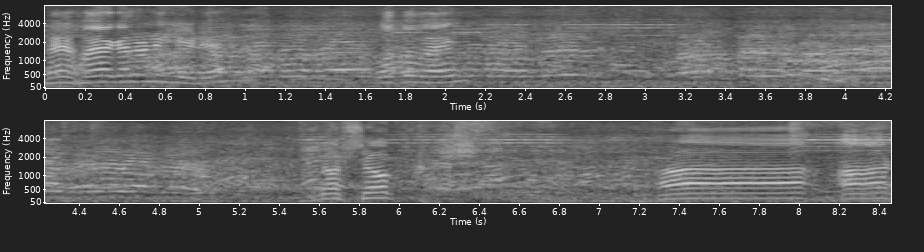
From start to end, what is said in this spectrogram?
ভাই হয়ে গেল নাকি এটা? কত ভাই? দর্শক আর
